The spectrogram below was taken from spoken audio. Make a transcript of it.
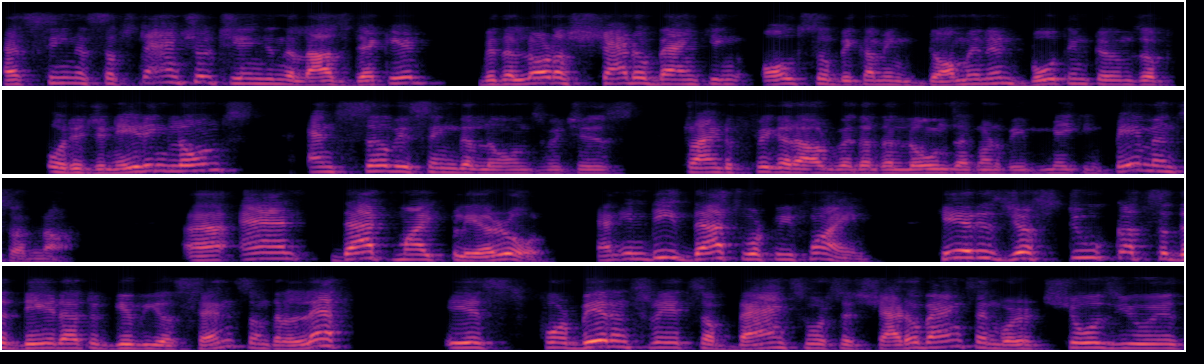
has seen a substantial change in the last decade, with a lot of shadow banking also becoming dominant, both in terms of originating loans and servicing the loans, which is trying to figure out whether the loans are going to be making payments or not. Uh, and that might play a role. And indeed, that's what we find. Here is just two cuts of the data to give you a sense. On the left is forbearance rates of banks versus shadow banks. And what it shows you is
